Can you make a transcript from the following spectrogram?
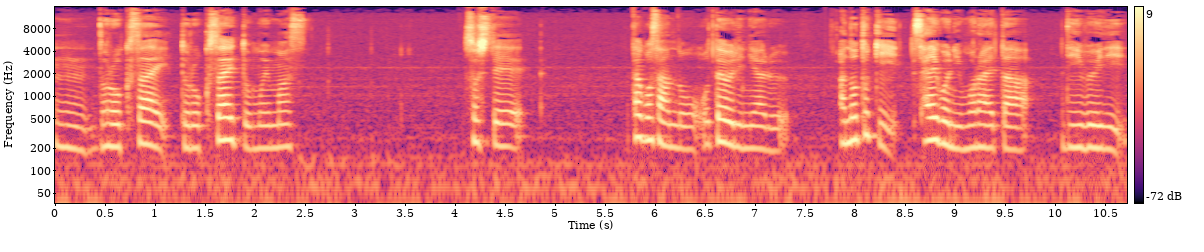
うん泥臭い泥臭いと思います。そしてタコさんのお便りにあるあの時最後にもらえた DVD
